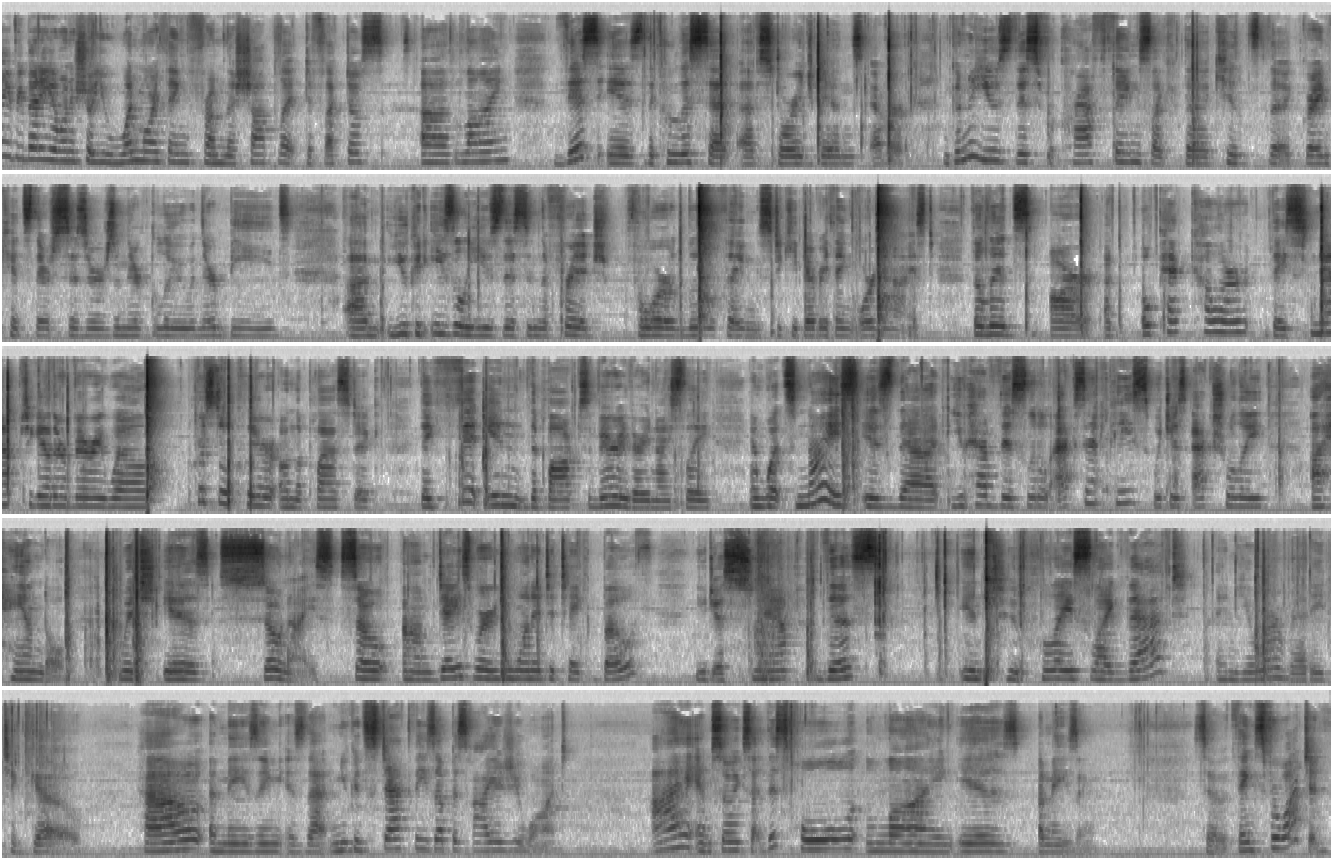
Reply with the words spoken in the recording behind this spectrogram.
Hi everybody, I want to show you one more thing from the Shoplet Deflectos uh, line. This is the coolest set of storage bins ever. I'm going to use this for craft things like the kids, the grandkids, their scissors and their glue and their beads. Um, you could easily use this in the fridge for little things to keep everything organized. The lids are an opaque color, they snap together very well crystal clear on the plastic. They fit in the box very, very nicely. And what's nice is that you have this little accent piece, which is actually a handle, which is so nice. So um, days where you wanted to take both, you just snap this into place like that, and you are ready to go. How amazing is that? And you can stack these up as high as you want. I am so excited. This whole line is amazing. So thanks for watching.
